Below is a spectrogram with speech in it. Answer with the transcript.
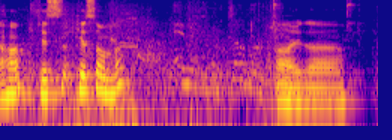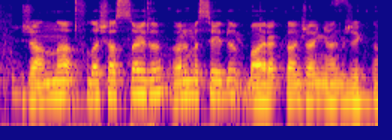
Aha kes, kes onu lan. Hayda. Can'la flash atsaydı, ölmeseydi bayraktan can gelmeyecekti.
